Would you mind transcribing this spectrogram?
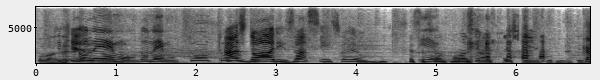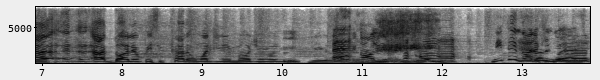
Pô, Que que é, Do Dolly? Nemo, do Nemo. Tu, tu, As Dores, ah, sim, sou eu. Essas E eu? são as, as peixinhas. Cara, a Dolly, eu pensei, cara, uma de limão de um de É, olha. Nem tem Dolly aqui em Goiás.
